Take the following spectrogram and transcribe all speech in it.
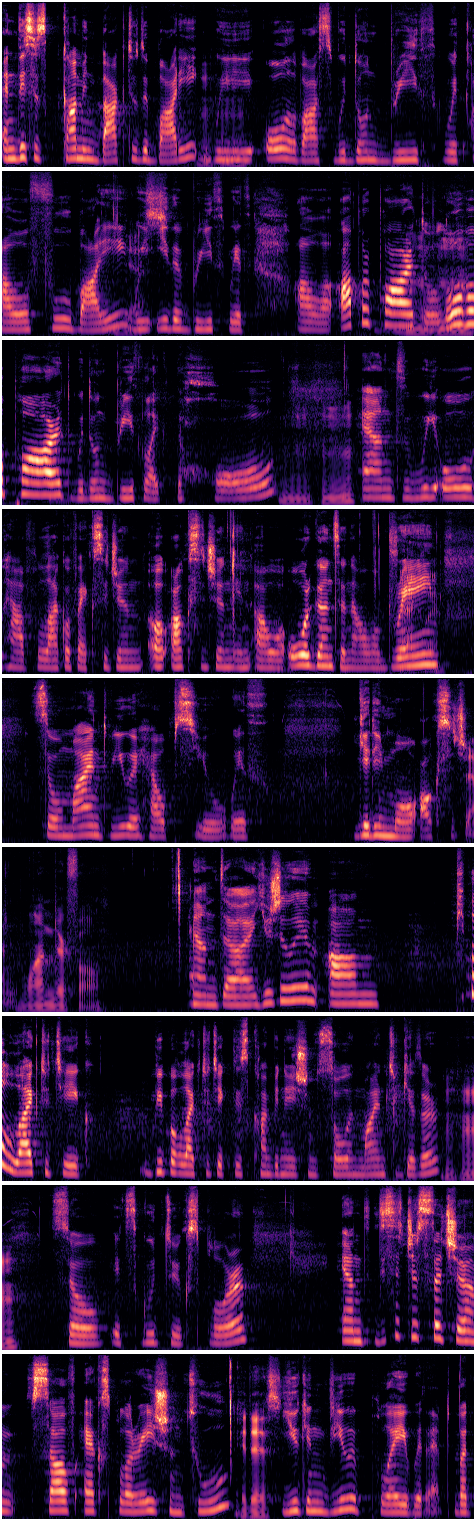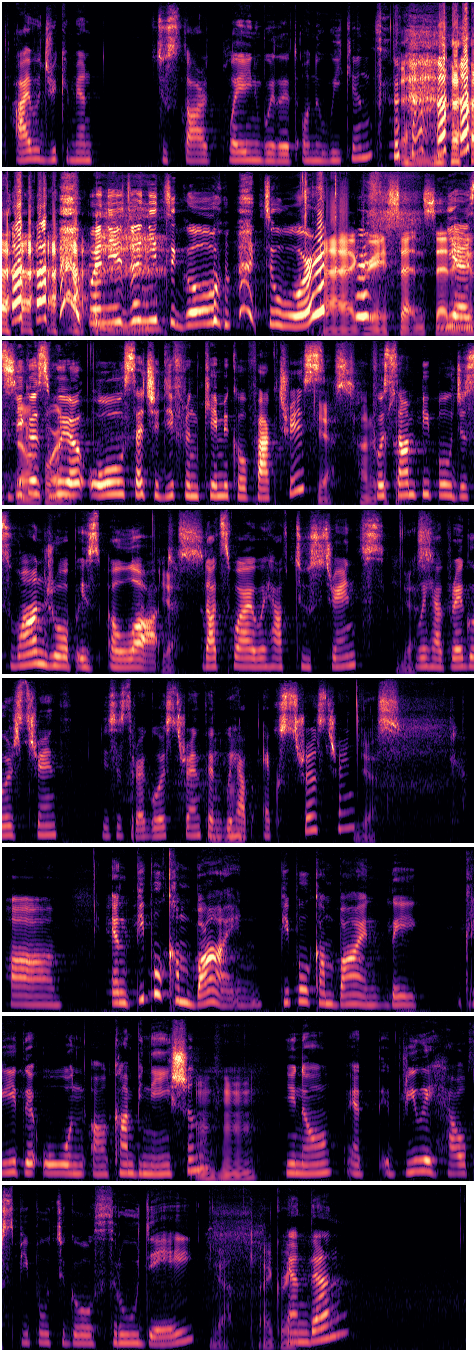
And this is coming back to the body. Mm-hmm. we all of us we don't breathe with our full body. We either breathe with our upper part or Mm-hmm. lower part. We don't breathe like the whole. Hmm and we all have lack of oxygen oxygen in our organs and our brain. So mind viewer helps you with getting more oxygen. Wonderful. and uh, usually um, people like to take people like to take this combination soul and mind together. Hmm so it's good to explore. And this is just such a self exploration tool. It is. you can really play with it but i would recommend to start playing with it on a weekend when you don't need to go to work I agree. Set and setting yes is so because we are all such a different chemical factories Yes, 100%. for some people just one drop is a lot Yes. that's why we have two strengths Yes. we have regular strength this is regular strength and we Mhm. have extra strength Yes. um, and people combine people combine they create their own uh, combination hmm you know it, it really helps people to go through day Yeah, I agree. and then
